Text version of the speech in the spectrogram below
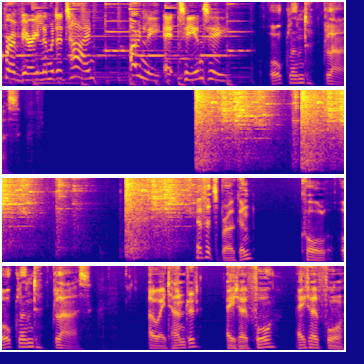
For a very limited time, only at T&T. Auckland Glass. If it's broken, call Auckland Glass 0800 804 804.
